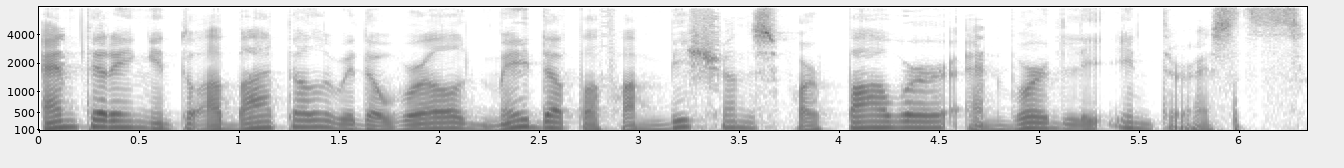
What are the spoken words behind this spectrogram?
entering into a battle with a world made up of ambitions for power and worldly interests.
